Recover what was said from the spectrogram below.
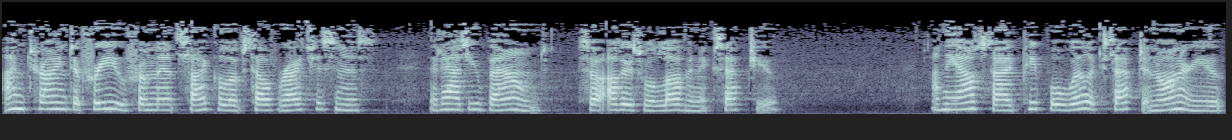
I'm trying to free you from that cycle of self-righteousness that has you bound so others will love and accept you. On the outside, people will accept and honor you,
